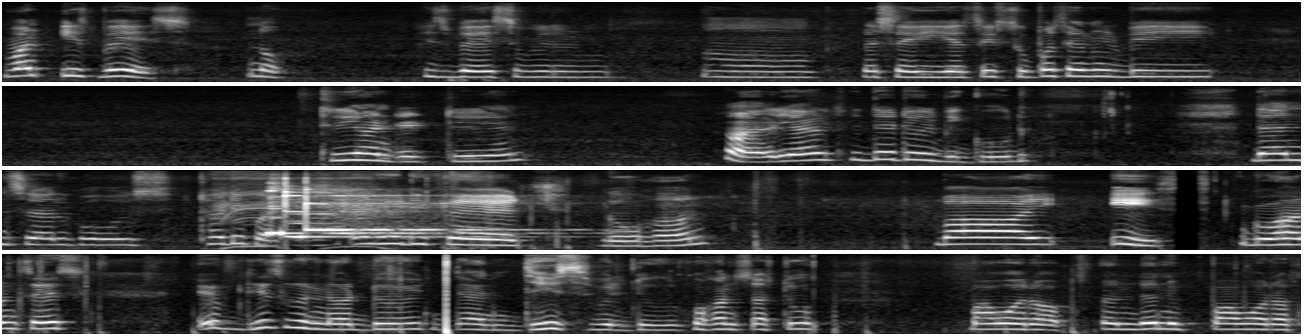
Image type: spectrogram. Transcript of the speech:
1 is base. No, his base will um, let's say yes his super saiyan will be 300 trillion. Ah, yeah that will be good. Then cell goes 30 percent. And he defeats gohan by ease gohan says if this will not do it then this will do. Gohan starts to power up. And then he power up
